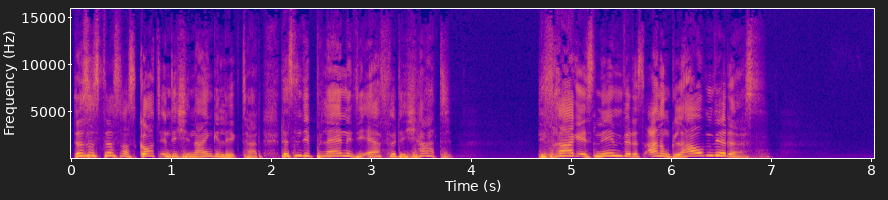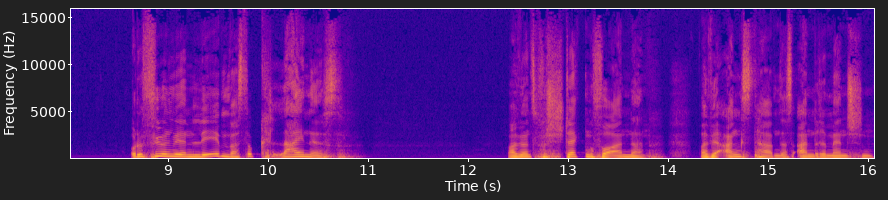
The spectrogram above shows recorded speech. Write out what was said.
Das ist das, was Gott in dich hineingelegt hat. Das sind die Pläne, die er für dich hat. Die Frage ist, nehmen wir das an und glauben wir das? Oder führen wir ein Leben, was so klein ist, weil wir uns verstecken vor anderen, weil wir Angst haben, dass andere Menschen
